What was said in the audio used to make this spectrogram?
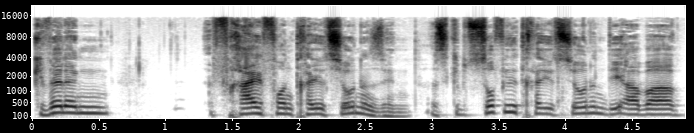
Quellen frei von Traditionen sind. Es gibt so viele Traditionen, die aber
